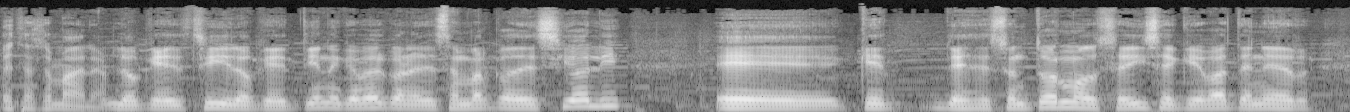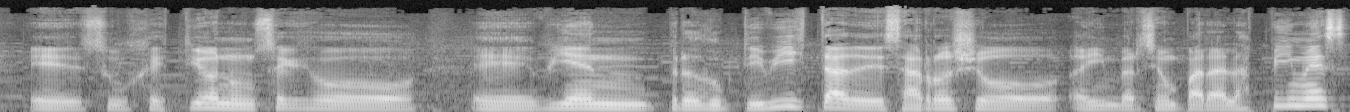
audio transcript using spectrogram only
Esta semana. Lo que, sí, lo que tiene que ver con el desembarco de Scioli, eh, que desde su entorno se dice que va a tener eh, su gestión un sesgo bien productivista de desarrollo e inversión para las pymes.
